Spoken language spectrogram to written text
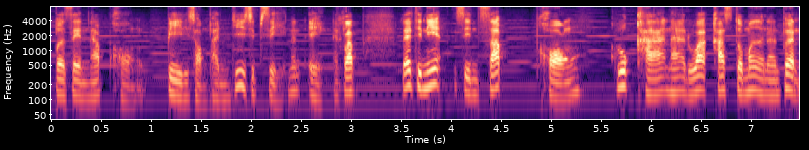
10%นะครับของปี 2024 นั่นเองนะครับ และทีนี้สินทรัพย์ของ ลูกค้านะหรือว่า Customer นั้นเพื่อน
